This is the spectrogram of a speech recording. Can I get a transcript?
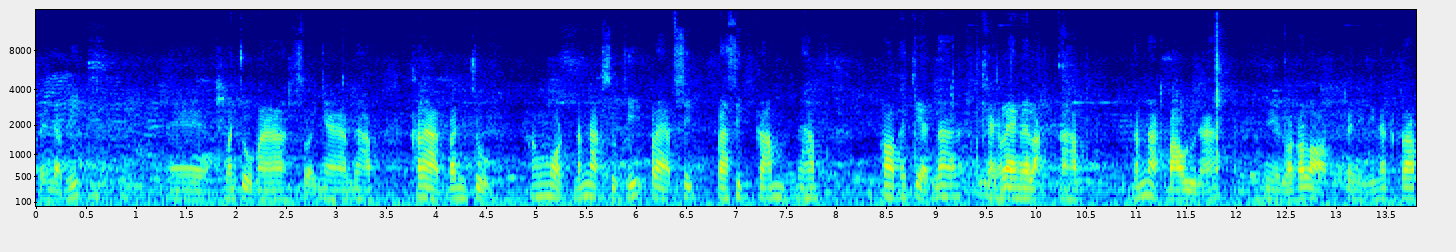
เป็นแบบนี้บรรจุมาสวยงามนะครับ ขนาดบรรจุทั้งหมดน้ำหนักสุทธิ 80 80 กรัมนะครับ ก็แพ็กเกจน่าแข็งแรงเลยล่ะนะครับ น้ำหนักเบาอยู่นะนี่แล้วก็หลอดเป็นอย่างนี้นะครับ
